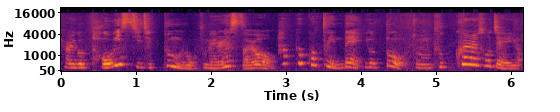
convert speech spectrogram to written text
결국 더위씨 제품으로 구매를 했어요. 하프 코트인데 이것도 좀 부클 소재예요.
